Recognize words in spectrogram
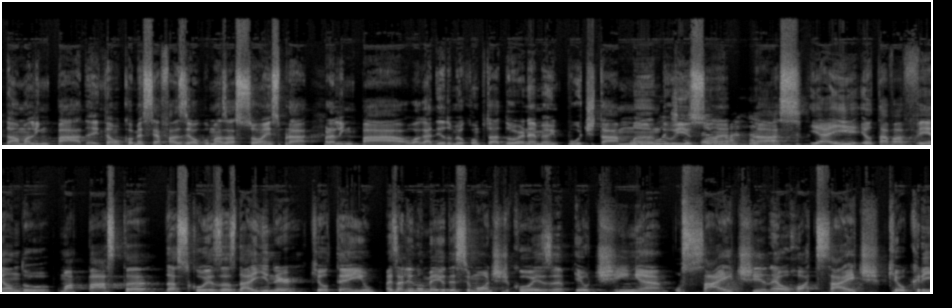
dar uma limpada. Então eu comecei a fazer algumas ações para limpar o HD do meu computador, né? Meu input tá amando input isso, né? Nossa. E aí eu tava vendo uma pasta das coisas da Inner que eu tenho, mas ali no meio desse monte de coisa, eu tinha o site, né, o hot site que eu criei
